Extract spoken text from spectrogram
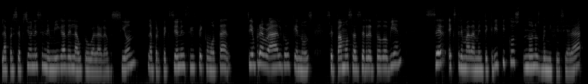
La percepción es enemiga de la autovaloración. La perfección existe como tal. Siempre habrá algo que nos sepamos hacer de todo bien. Ser extremadamente críticos no nos beneficiará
